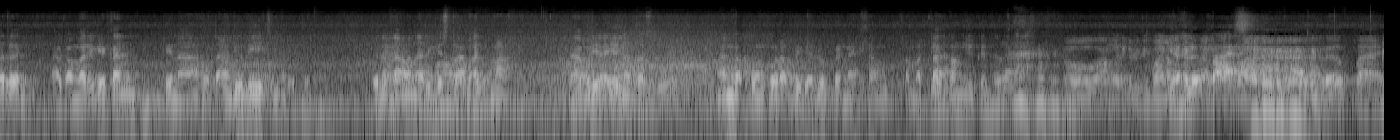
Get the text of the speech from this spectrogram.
eureun. Nah kamari ge kan dina hutang judi cenah gitu. Teu naon ari geus tobat mah. Abdi ayeuna tos ngan kapungkur abdi gaduh keneh sam Ieu sametan panggilkeun heula. Oh, anggar kudu dibayar. lepas. lepas.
